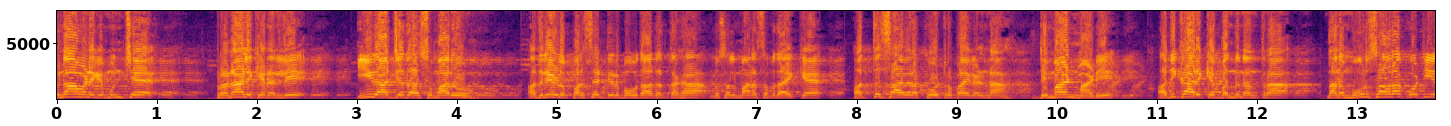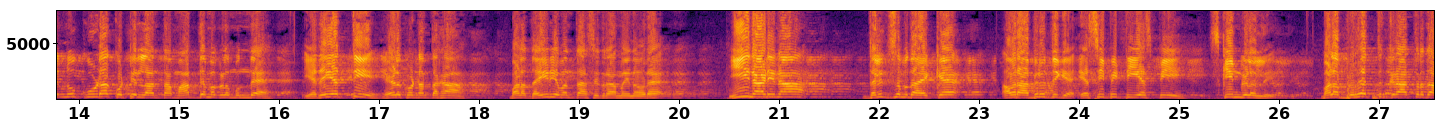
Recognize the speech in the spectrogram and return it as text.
ಚುನಾವಣೆಗೆ ಮುಂಚೆ ಪ್ರಣಾಳಿಕೆಯಲ್ಲಿ ಈ ರಾಜ್ಯದ ಸುಮಾರು ಹದಿನೇಳು ಪರ್ಸೆಂಟ್ ಇರಬಹುದಾದಂತಹ ಮುಸಲ್ಮಾನ ಸಮುದಾಯಕ್ಕೆ ಹತ್ತು ಸಾವಿರ ಕೋಟಿ ರೂಪಾಯಿಗಳನ್ನ ಡಿಮಾಂಡ್ ಮಾಡಿ ಅಧಿಕಾರಕ್ಕೆ ಬಂದ ನಂತರ ನಾನು ಮೂರು ಸಾವಿರ ಕೋಟಿಯನ್ನು ಕೂಡ ಕೊಟ್ಟಿಲ್ಲ ಅಂತ ಮಾಧ್ಯಮಗಳ ಮುಂದೆ ಎದೆ ಎತ್ತಿ ಹೇಳಿಕೊಂಡಂತಹ ಬಹಳ ಧೈರ್ಯವಂತ ಸಿದ್ದರಾಮಯ್ಯನವರೇ. ಈ ನಾಡಿನ ದಲಿತ ಸಮುದಾಯಕ್ಕೆ ಅವರ ಅಭಿವೃದ್ಧಿಗೆ S C P T S P ಸ್ಕೀಮ್ಗಳಲ್ಲಿ ಬಹಳ ಬೃಹತ್ ಗಾತ್ರದ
